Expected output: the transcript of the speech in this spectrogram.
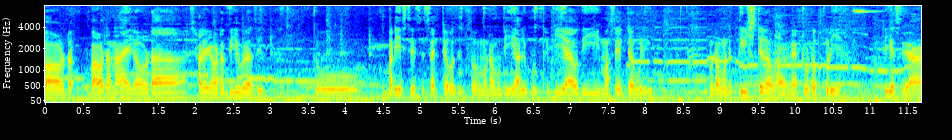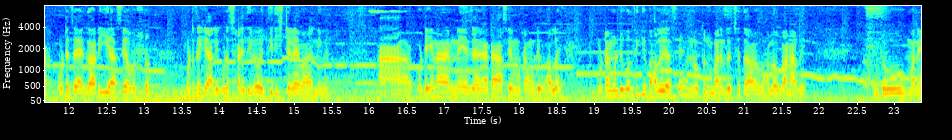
বারোটা বারোটা না, এগারোটা, সাড়ে এগারোটার দিকে বেরাসি তো বাড়ি আসতে আসতে চারটে বাজে, তো মোটামুটি আলিপুর থেকে ইয়া ওদি মাসের ডাবুড়ি মোটামুটি তিরিশ টাকা ভাড়া নেয় টোটোত করিয়ে। ঠিক আছে, আর ওটা যায় গাড়ি আছে অবশ্য, ওটা থেকে আলিপুরে ছাড়ি দিবে, ওই তিরিশ টাকায় ভাড়া নিবে। আর ওটা কিনা এমনি জায়গাটা আছে মোটামুটি ভালোই। মোটামুটি বলতে কি ভালোই আছে। নতুন বানিয়ে দিচ্ছে তো আরও ভালো বানাবে। কিন্তু মানে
